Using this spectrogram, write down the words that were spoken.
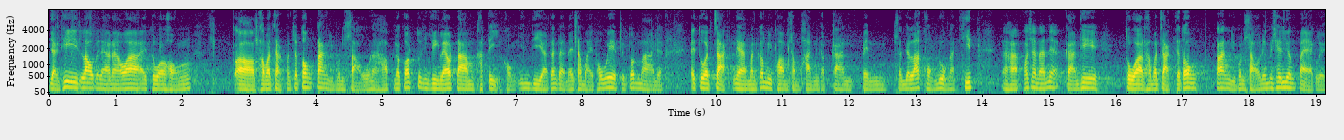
อย่างที่เล่าไปแล้วนะว่าไอ้ตัวของเอ่อธรรมจักรมันจะต้องตั้งอยู่บนเสานะครับ แล้วก็จริงๆแล้วตามคติของอินเดีย ตั้งแต่ในสมัยพระเวทเป็นต้นมาเนี่ยไอ้ตัวจักรเนี่ยมันก็มีความสัมพันธ์กับการเป็นสัญลักษณ์ของดวงอาทิตย์นะฮะเพราะฉะนั้นเนี่ยการที่ตัวธรรมจักรจะต้องตั้งอยู่บนเสาเนี่ยไม่ใช่เรื่องแปลกเลย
